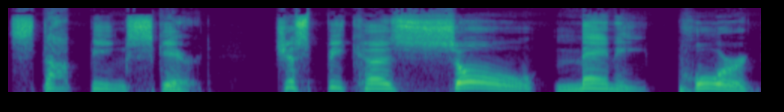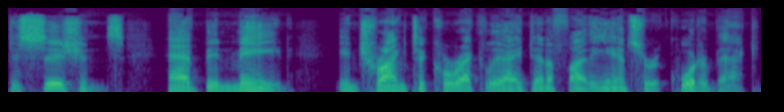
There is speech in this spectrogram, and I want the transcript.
Stop being scared. Just because so many poor decisions have been made in trying to correctly identify the answer at quarterback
